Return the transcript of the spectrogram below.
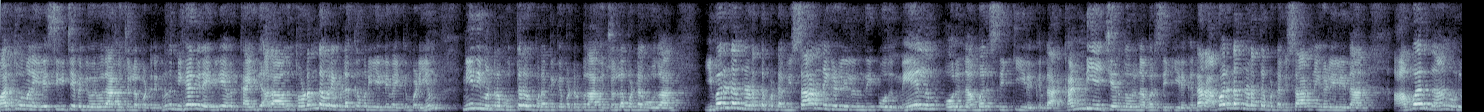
மருத்துவமனையிலே சிகிச்சை பெற்று வருவதாக சொல்லப்பட்டிருக்கிறது. மிக விரைவிலே அவர் கைது அதாவது தொடர்ந்து அவரை விளக்கமறியலில் வைக்கும்படியும் நீதிமன்றம் உத்தரவு பிறப்பிக்கப்பட்டிருப்பதாக சொல்லப்பட்ட போதுதான் இவரிடம் நடத்தப்பட்ட விசாரணைகளிலிருந்து இப்போது மேலும் ஒரு நபர் சிக்கி இருக்கின்றார் கண்டியைச் சேர்ந்த ஒரு நபர் சிக்கி இருக்கின்றார் அவரிடம் நடத்தப்பட்ட விசாரணைகளிலே தான் அவர்தான் ஒரு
